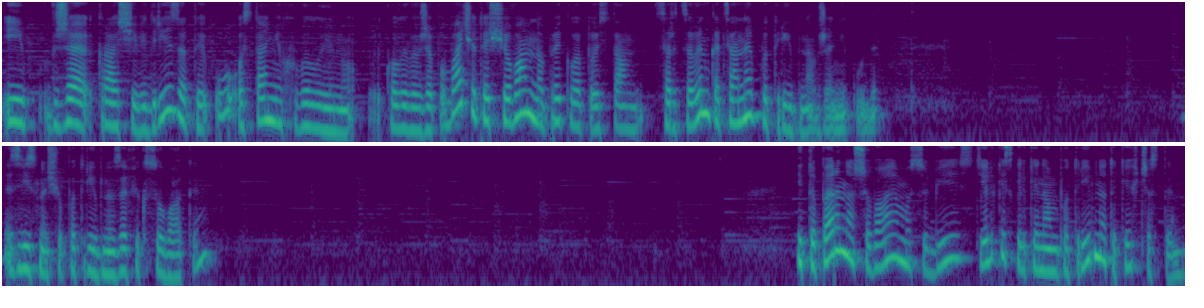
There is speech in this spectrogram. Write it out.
і вже краще відрізати у останню хвилину, коли ви вже побачите, що вам, наприклад, ось там серцевинка ця не потрібна вже нікуди. Звісно, що потрібно зафіксувати. І тепер нашиваємо собі стільки, скільки нам потрібно таких частин.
